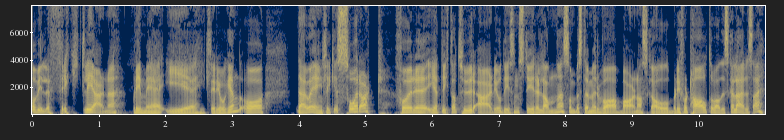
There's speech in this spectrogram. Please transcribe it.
og ville fryktelig gjerne bli med i Hitlerjugend. Og det er jo egentlig ikke så rart, for eh, i et diktatur er det jo de som styrer landet, som bestemmer hva barna skal bli fortalt, og hva de skal lære seg.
